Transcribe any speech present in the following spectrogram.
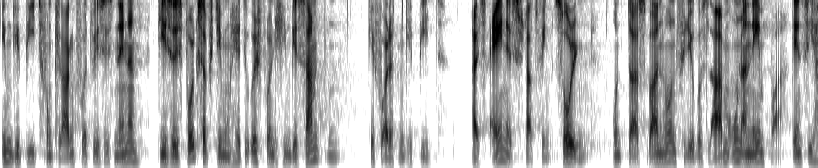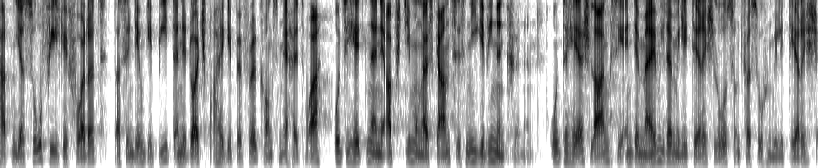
im Gebiet von Klagenfurt, wie Sie es nennen. Diese Volksabstimmung hätte ursprünglich im gesamten geforderten Gebiet als eines stattfinden sollen. Und das war nun für die Jugoslawen unannehmbar. Denn sie hatten ja so viel gefordert, dass in dem Gebiet eine deutschsprachige Bevölkerungsmehrheit war und sie hätten eine Abstimmung als Ganzes nie gewinnen können. Und daher schlagen sie Ende Mai wieder militärisch los und versuchen militärisch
